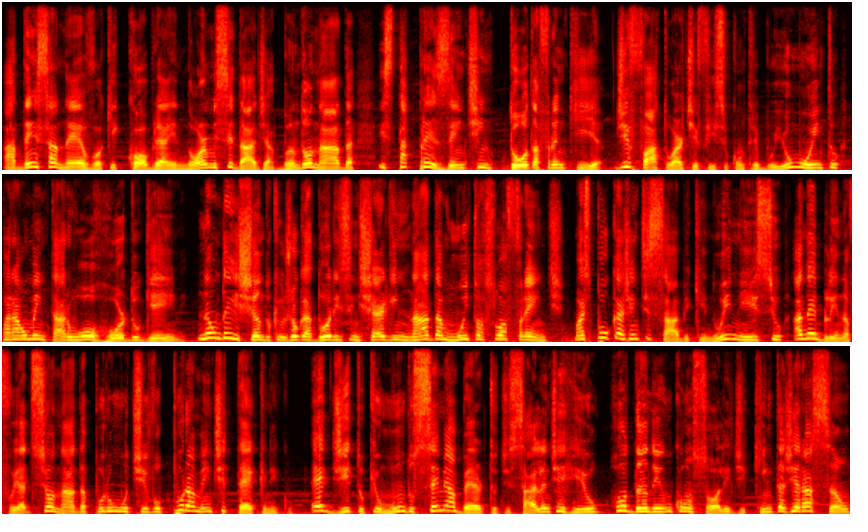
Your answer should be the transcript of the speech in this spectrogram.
a densa névoa que cobre a enorme cidade abandonada está presente em toda a franquia. De fato, o artifício contribuiu muito para aumentar o horror do game, não deixando que os jogadores enxerguem nada muito à sua frente. Mas pouca gente sabe que no início, a neblina foi adicionada por um motivo puramente técnico. É dito que o mundo semi-aberto de Silent Hill, rodando em um console de quinta geração,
